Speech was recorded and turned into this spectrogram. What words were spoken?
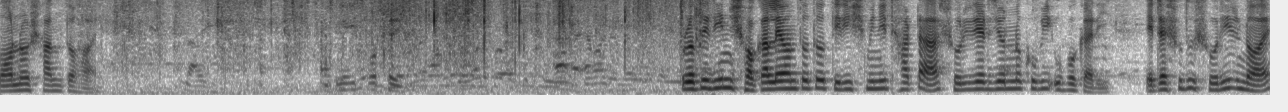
মনও শান্ত হয়। প্রতিদিন সকালে অন্তত তিরিশ মিনিট হাঁটা শরীরের জন্য খুবই উপকারী। এটা শুধু শরীর নয়,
